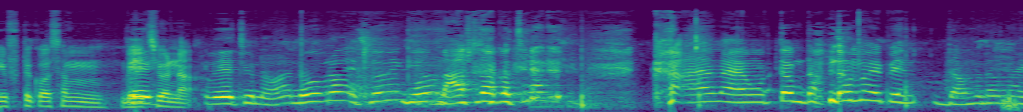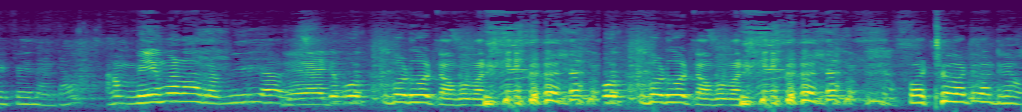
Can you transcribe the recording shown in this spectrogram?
గిఫ్ట్ కోసం వేచి ఉన్నా. వేచి ఉన్నావా? నువ్వు బ్రో ఎట్లుంది? గేమ్ లాస్ట్ దాకా వచ్చినా మొత్తం దమ్ దమ్ అయిపోయింది. దమ్ము దమ్ము అయిపోయిందంట. మేమనాలరా మీరు కాదు. నేనైతే పొట్టు పొట్టు కొట్టినా ఒక్కొక్కని. పొట్టు పొట్టు కొట్టినా ఒక్కొక్కని. పట్టు పట్టు కొట్టినాం.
